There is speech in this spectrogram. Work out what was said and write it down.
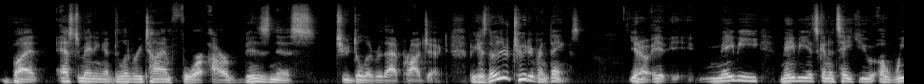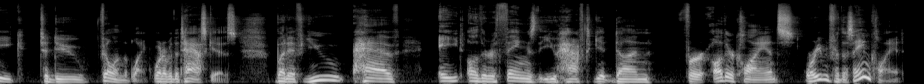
but estimating a delivery time for our business to deliver that project because those are two different things. You know, it, it- maybe maybe it's going to take you a week to do fill in the blank, whatever the task is. But if you have eight other things that you have to get done for other clients or even for the same client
